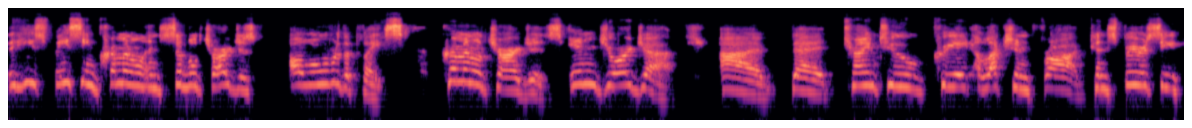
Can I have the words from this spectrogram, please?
that he's facing criminal and civil charges all over the place. Criminal charges in Georgia, uh, that trying to create election fraud, conspiracy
